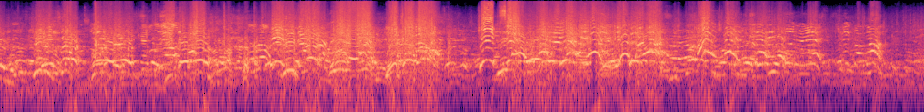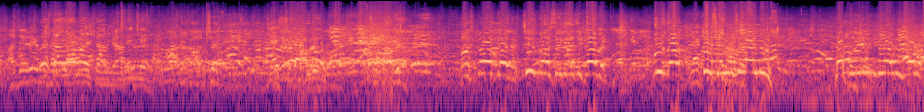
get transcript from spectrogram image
Başka yok yani. Kim varsa gelecek abi. Burada düşenimizi vermiyoruz. Kapıyı gidiyoruz abi.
